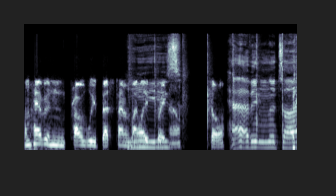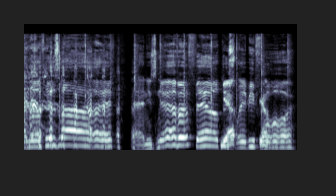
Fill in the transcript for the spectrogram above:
I'm having probably best time of my life right now. So Having the time of his life, and he's never felt this Yep, way before.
